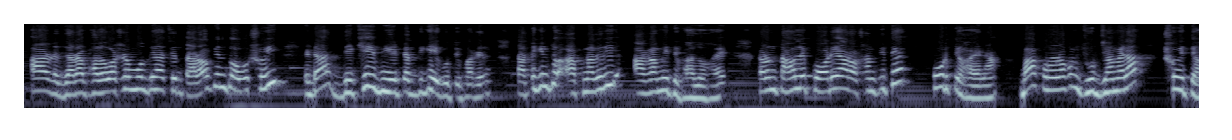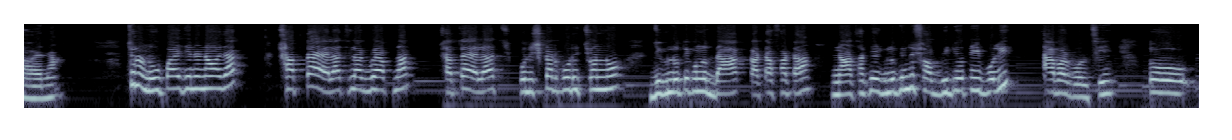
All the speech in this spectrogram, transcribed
আর যারা ভালোবাসার মধ্যে আছেন, তারাও কিন্তু অবশ্যই এটা দেখে বিয়েটার দিকে এগোতে পারেন। তাতে কিন্তু আপনাদেরই আগামীতে ভালো হয়। কারণ তাহলে পরে আর অশান্তিতে পড়তে হয় না বা কোনো রকম ঝুট ঝামেলা সইতে হয় না। চলুন, উপায় জেনে নেওয়া যাক। সাতটা এলাচ লাগবে আপনার। সাতটা এলাচ পরিষ্কার, পরিচ্ছন্ন, যেগুলোতে কোনো দাগ কাটা ফাটা না থাকে, এগুলো কিন্তু সব ভিডিওতেই বলি, আবার বলছি। তো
